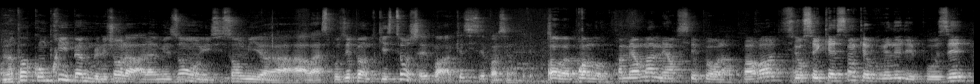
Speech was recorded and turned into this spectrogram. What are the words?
on n'a pas compris, même les gens là, à la maison, ils se sont mis à, à- à se poser plein de questions. Je ne sais pas, qu'est-ce qui s'est passé en fait? Oh, bah. Premièrement, merci pour la parole. Sur ces questions que vous venez de poser,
